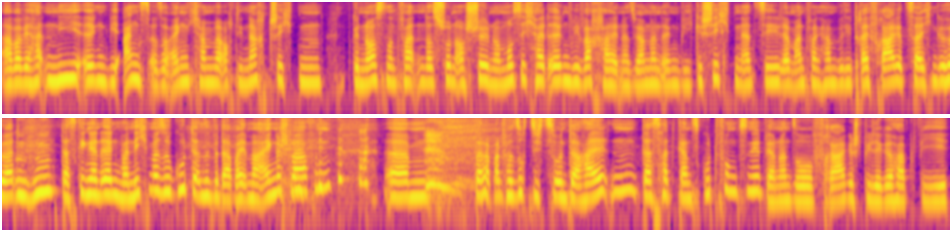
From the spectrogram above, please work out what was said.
Aber wir hatten nie irgendwie Angst. Also eigentlich haben wir auch die Nachtschichten genossen und fanden das schon auch schön. Man muss sich halt irgendwie wach halten. Also wir haben dann irgendwie Geschichten erzählt. Am Anfang haben wir die drei Fragezeichen gehört. Mhm. Das ging dann irgendwann nicht mehr so gut. Dann sind wir dabei immer eingeschlafen. ähm, dann hat man versucht, sich zu unterhalten. Das hat ganz gut funktioniert. Wir haben dann so Fragespiele gehabt wie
